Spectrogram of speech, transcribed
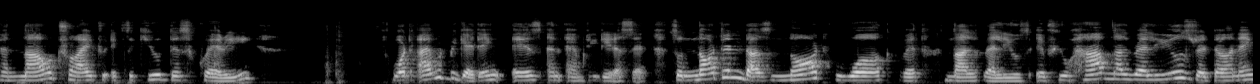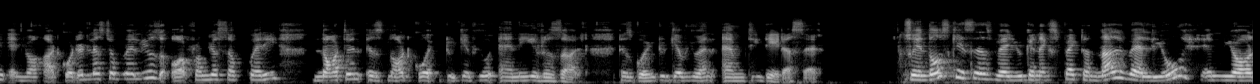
and now try to execute this query, what I would be getting is an empty data set. So NOT-IN does not work with null values. If you have null values returning in your hard-coded list of values or from your subquery, NOT-IN is not going to give you any result. It is going to give you an empty data set. So in those cases where you can expect a null value in your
